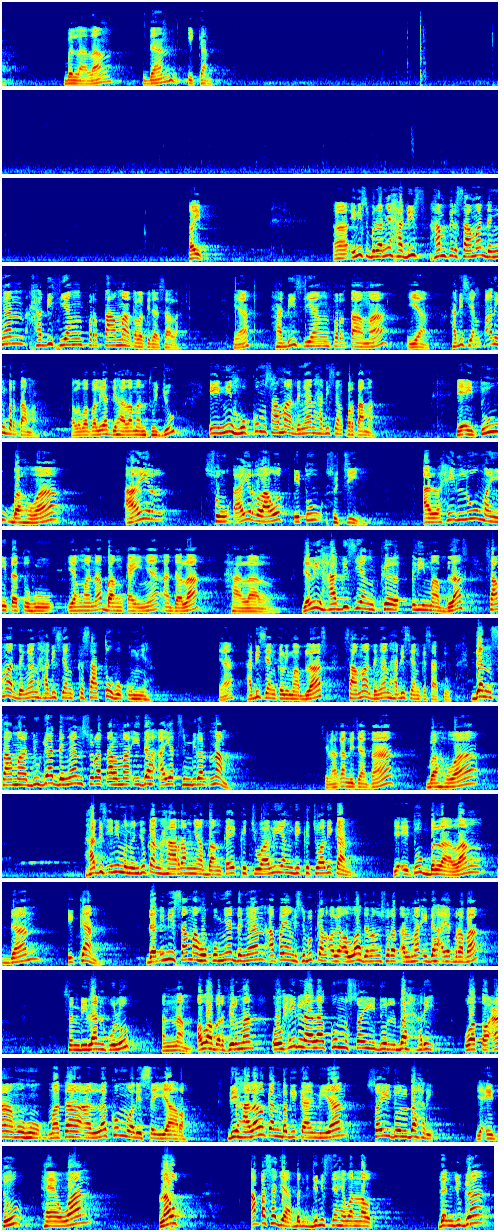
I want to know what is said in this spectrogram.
belalang dan ikan. Baik. Uh, ini sebenarnya hadis hampir sama dengan hadis yang pertama kalau tidak salah. Ya, hadis yang pertama, ya, hadis yang paling pertama. Kalau Bapak lihat di halaman 7, ini hukum sama dengan hadis yang pertama. Yaitu bahwa air su, air laut itu suci. Al-hillu mayitatuhu yang mana bangkainya adalah halal. Jadi hadis yang ke-15 sama dengan hadis yang ke-1 hukumnya. Ya, hadis yang ke-15 sama dengan hadis yang ke-1 dan sama juga dengan surat Al-Maidah ayat 96. Silakan dicatat bahwa hadis ini menunjukkan haramnya bangkai kecuali yang dikecualikan yaitu belalang dan ikan. Dan ini sama hukumnya dengan apa yang disebutkan oleh Allah dalam surat Al-Maidah ayat berapa? 90 6. Allah berfirman, "Uhilla lakum saydul bahri wa ta'amuhu mata'an lakum walisayyarah." Dihalalkan bagi kalian saydul bahri, yaitu hewan laut. Apa saja jenisnya hewan laut. Dan juga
